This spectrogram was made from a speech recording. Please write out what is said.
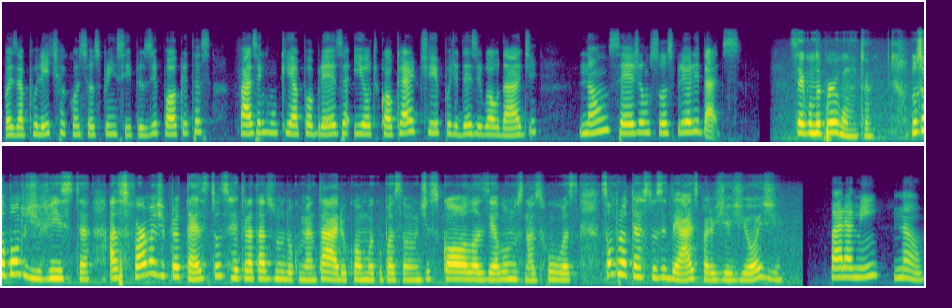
pois a política com seus princípios hipócritas fazem com que a pobreza e outro qualquer tipo de desigualdade não sejam suas prioridades. Segunda pergunta. No seu ponto de vista, as formas de protestos retratados no documentário, como ocupação de escolas e alunos nas ruas, são protestos ideais para os dias de hoje? Para mim, não.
